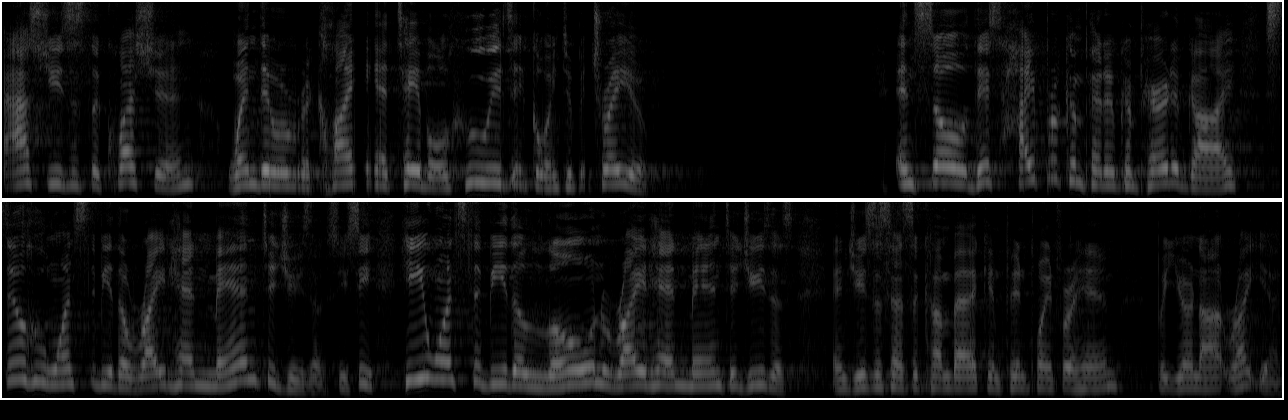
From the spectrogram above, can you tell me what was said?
ask Jesus the question when they were reclining at table, who is it going to betray you? And so, this hyper competitive, comparative guy, still who wants to be the right hand man to Jesus. You see, he wants to be the lone right hand man to Jesus. And Jesus has to come back and pinpoint for him, but you're not right yet.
